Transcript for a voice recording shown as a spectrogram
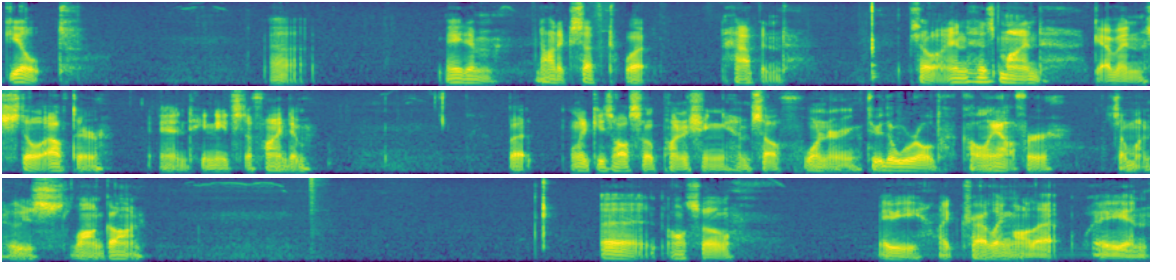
guilt uh, made him not accept what happened. So, in his mind, Gavin's still out there and he needs to find him. But, like, he's also punishing himself, wandering through the world, calling out for someone who's long gone. Uh, also, maybe like traveling all that way and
